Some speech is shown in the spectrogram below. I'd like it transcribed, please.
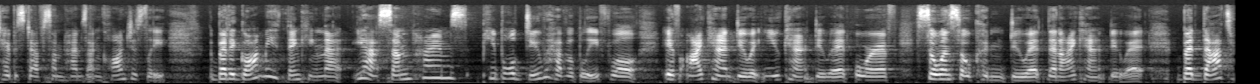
type of stuff sometimes unconsciously. But it got me thinking that, yeah, sometimes people do have a belief well, if I can't do it, you can't do it. Or if so and so couldn't do it, then I can't do it. But that's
